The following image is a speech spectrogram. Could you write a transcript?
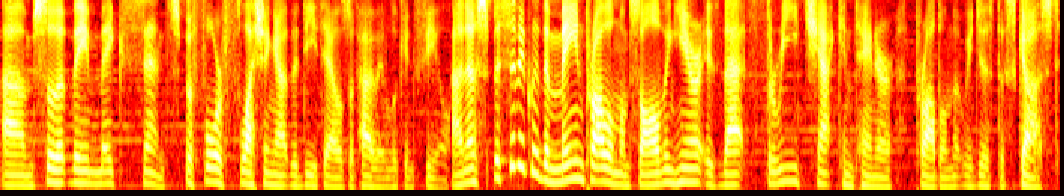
um, so that they make sense before fleshing out the details of how they look and feel. Uh, now specifically the main problem I'm solving here is that three chat container problem that we just discussed.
